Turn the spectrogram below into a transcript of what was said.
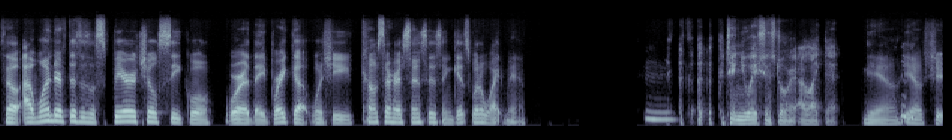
So I wonder if this is a spiritual sequel where they break up when she comes to her senses and gets with a white man. Hmm. A, a- a continuation story. I like that. Yeah, yeah. She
